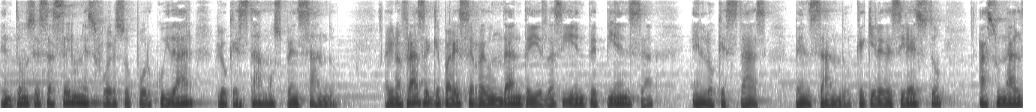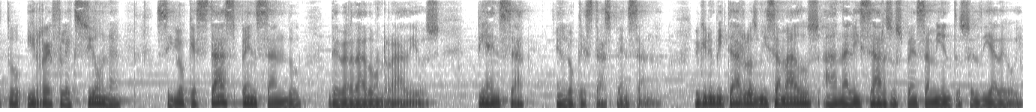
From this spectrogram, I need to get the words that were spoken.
entonces hacer un esfuerzo por cuidar lo que estamos pensando. Hay una frase que parece redundante y es la siguiente, piensa en lo que estás pensando. ¿Qué quiere decir esto? Haz un alto y reflexiona si lo que estás pensando de verdad honra a Dios. Piensa en lo que estás pensando. Yo quiero invitarlos, mis amados, a analizar sus pensamientos el día de hoy,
